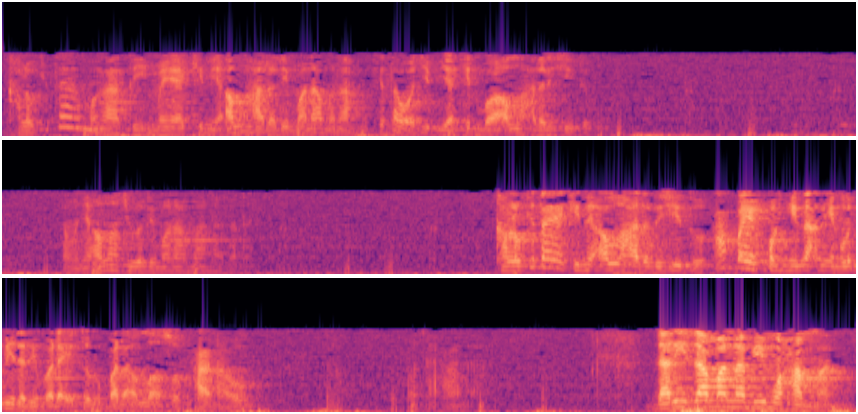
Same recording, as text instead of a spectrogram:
Kalau kita mengerti, meyakini Allah ada di mana-mana, kita wajib yakin bahwa Allah ada di situ. Namanya Allah juga di mana-mana katanya. Kalau kita yakini Allah ada di situ, apa yang penghinaan yang lebih daripada itu kepada Allah Subhanahu wa taala? Dari zaman Nabi Muhammad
